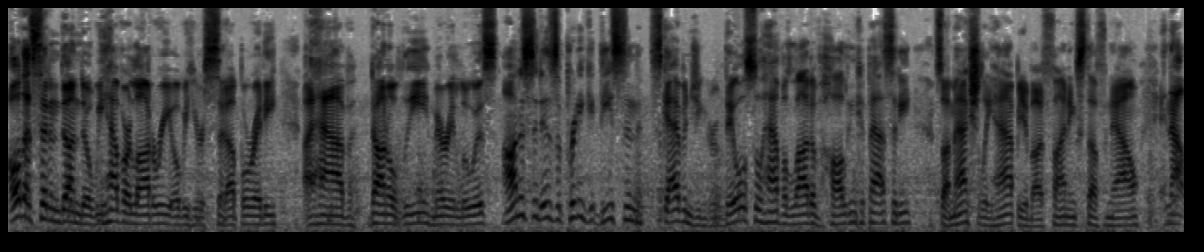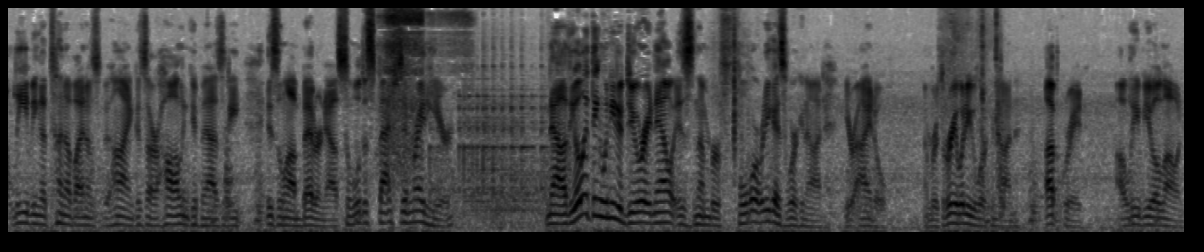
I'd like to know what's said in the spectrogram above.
All that said and done, though, we have our lottery over here set up already. I have Donald Lee, Mary Lewis. Honestly, it is a pretty decent scavenging group. They also have a lot of hauling capacity, so I'm actually happy about finding stuff now and not leaving a ton of items behind because our hauling capacity is a lot better now. So we'll dispatch them right here. Now, the only thing we need to do right now is number four. What are you guys working on? You're idle. Number three, what are you working on? Upgrade. I'll leave you alone.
